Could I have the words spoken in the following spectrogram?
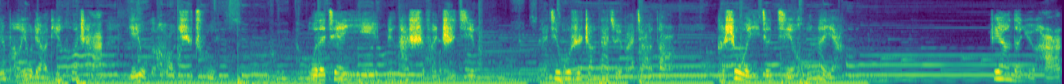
跟朋友聊天喝茶也有个好去处。我的建议令他十分吃惊，他几乎是张大嘴巴叫道：“可是我已经结婚了呀！”这样的女孩，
